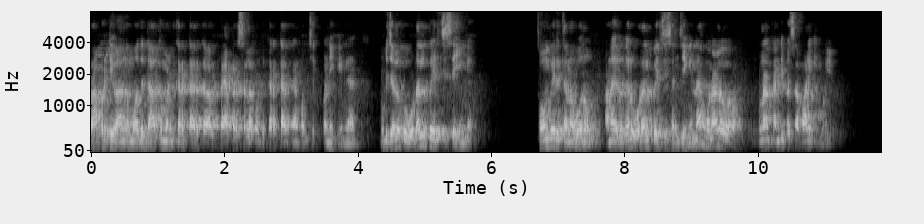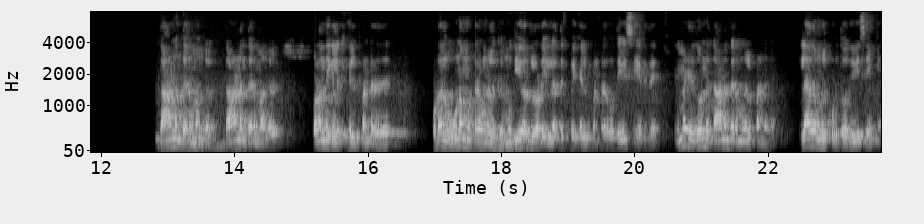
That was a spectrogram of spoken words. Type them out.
ப்ராப்பர்ட்டி வாங்கும் போது டாக்குமெண்ட் கரெக்டாக இருக்கா? பேப்பர்ஸ் எல்லாம் கொஞ்சம் கரெக்டாக இருக்கான்னு கொஞ்சம் செக் பண்ணிக்கோங்க. முடிஞ்ச அளவுக்கு உடல் பயிற்சி செய்யுங்க. சோம்பேறித்தனம் வரும். ஆனால் இருந்தாலும் உடல் பயிற்சி செஞ்சீங்கன்னா உங்களால் உங்களால் கண்டிப்பாக சமாளிக்க முடியும். தான தர்மங்கள் தான தர்மங்கள். குழந்தைகளுக்கு ஹெல்ப் பண்ணுறது உடல் ஊனமுற்றவங்களுக்கு முதியோர்களோட இல்லத்துக்கு போய் ஹெல்ப் பண்ணுறது உதவி செய்கிறது இந்த மாதிரி ஏதோ ஒன்று தான தர்மங்கள் பண்ணுங்கள் இல்லாதவங்களுக்கு கொடுத்து உதவி செய்யுங்க.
